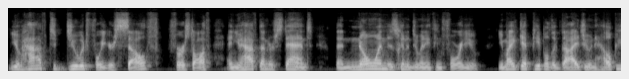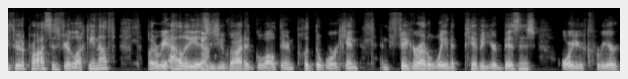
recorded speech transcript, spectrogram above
you have to do it for yourself first off, and you have to understand that no one is going to do anything for you. You might get people to guide you and help you through the process if you're lucky enough. But the reality is, yeah. is you got to go out there and put the work in and figure out a way to pivot your business or your career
